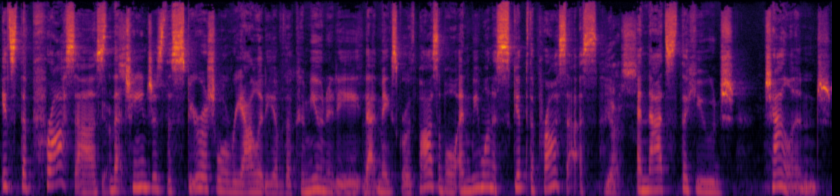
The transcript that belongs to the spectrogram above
it's the process that changes the spiritual reality of the community mm-hmm. that makes growth possible. And we want to skip the process. yes. And that's the huge challenge.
